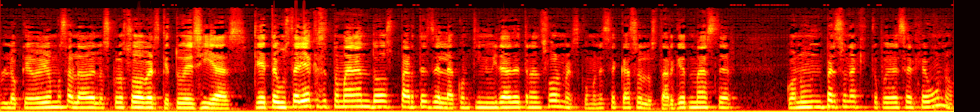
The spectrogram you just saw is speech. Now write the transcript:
lo que habíamos hablado de los crossovers que tú decías, que te gustaría que se tomaran dos partes de la continuidad de Transformers, como en este caso los Target Master, con un personaje que podría ser G1.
